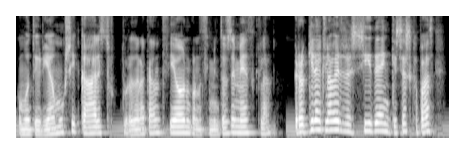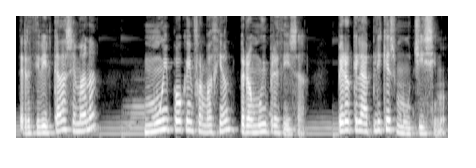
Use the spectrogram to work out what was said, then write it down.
como teoría musical, estructura de una canción, conocimientos de mezcla, pero aquí la clave reside en que seas capaz de recibir cada semana muy poca información, pero muy precisa, pero que la apliques muchísimo.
